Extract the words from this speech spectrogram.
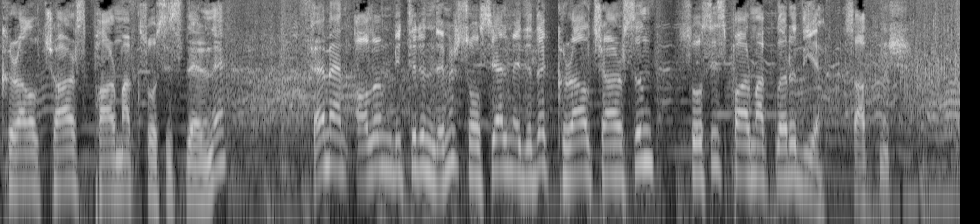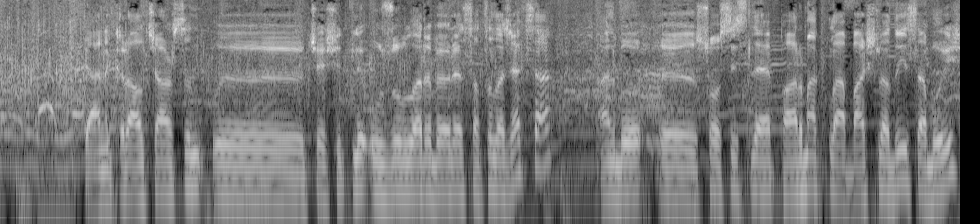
Kral Charles parmak sosislerini. Hemen alın bitirin demiş sosyal medyada Kral Charles'ın sosis parmakları diye satmış. Yani Kral Charles'ın e, çeşitli uzuvları böyle satılacaksa hani bu e, sosisle parmakla başladıysa bu iş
